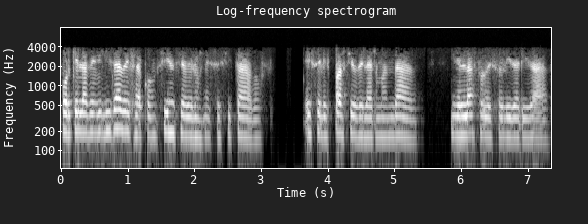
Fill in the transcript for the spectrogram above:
porque la debilidad es la conciencia de los necesitados, es el espacio de la hermandad y el lazo de solidaridad,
